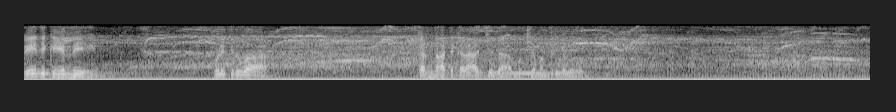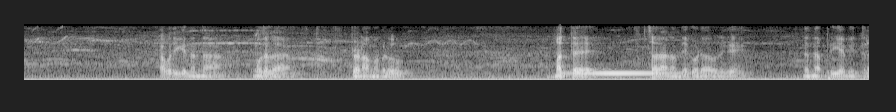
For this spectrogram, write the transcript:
ವೇದಿಕೆಯಲ್ಲಿ ಕುಳಿತಿರುವ ಕರ್ನಾಟಕ ರಾಜ್ಯದ ಮುಖ್ಯಮಂತ್ರಿಗಳು. ಅವರಿಗೆ ನನ್ನ ಮೊದಲ ಪ್ರಣಾಮಗಳು. ಮತ್ತೆ ಸದಾನಂದೇಗೌಡ ಅವರಿಗೆ, ನನ್ನ ಪ್ರಿಯ ಮಿತ್ರ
